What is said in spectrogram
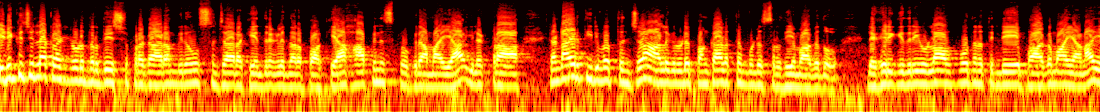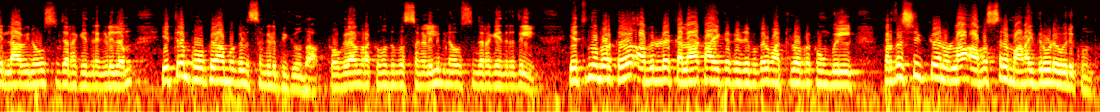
ഇടുക്കി ജില്ലാ കളക്ടറുടെ നിർദ്ദേശപ്രകാരം വിനോദസഞ്ചാര കേന്ദ്രങ്ങളിൽ നടപ്പാക്കിയ ഹാപ്പിനെസ് പ്രോഗ്രാമായ ഇലക്ട്ര രണ്ടായിരത്തി ഇരുപത്തിയഞ്ച് ആളുകളുടെ പങ്കാളിത്തം കൊണ്ട് ശ്രദ്ധേയമാകുന്നു. ലഹരിക്കെതിരെയുള്ള അവബോധനത്തിന്റെ ഭാഗമായാണ് എല്ലാ വിനോദസഞ്ചാര കേന്ദ്രങ്ങളിലും ഇത്തരം പ്രോഗ്രാമുകൾ സംഘടിപ്പിക്കുന്നത്. പ്രോഗ്രാം നടക്കുന്ന ദിവസങ്ങളിൽ വിനോദസഞ്ചാര കേന്ദ്രത്തിൽ എത്തുന്നവർക്ക് അവരുടെ കലാകായിക കഴിവുകൾ മറ്റുള്ളവർക്ക് മുമ്പിൽ പ്രദർശിപ്പിക്കാനുള്ള അവസരമാണ് ഇതിലൂടെ ഒരുക്കുന്നത്.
